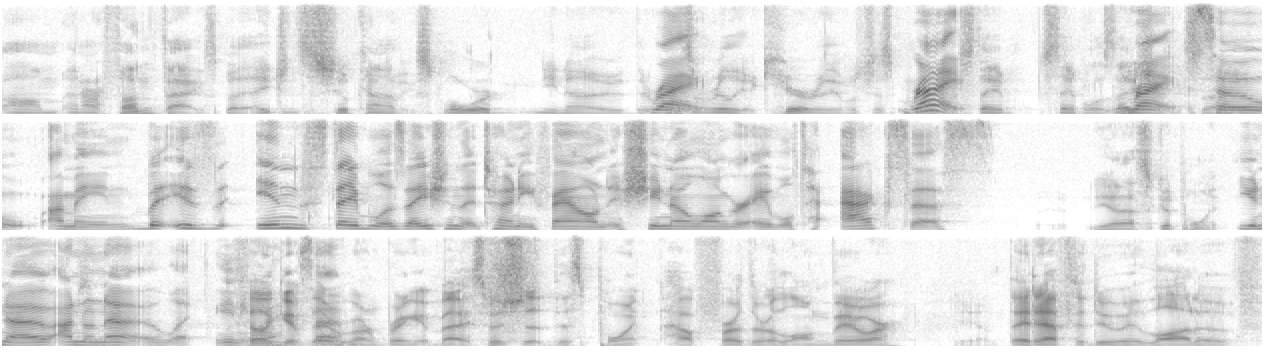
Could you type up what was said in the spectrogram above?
um, in our fun facts. But Agents of Shield kind of explored. You know, there Right. wasn't really a cure. It was just more of Right. a sta- stabilization. Right. So, I mean, but is in the stabilization that Tony found, is she no longer able to access? yeah, that's a good point. You know, I don't know. Like, I feel like anyway, if they were going to bring it back, especially at this point, how further along they are, Yeah. they'd have to do a lot of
